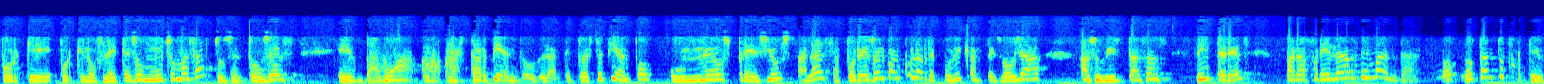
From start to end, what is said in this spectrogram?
porque, porque los fletes son mucho más altos. Entonces, eh, vamos a, estar viendo durante todo este tiempo unos precios al alza. Por eso el Banco de la República empezó ya a subir tasas de interés para frenar demanda, no, no tanto porque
